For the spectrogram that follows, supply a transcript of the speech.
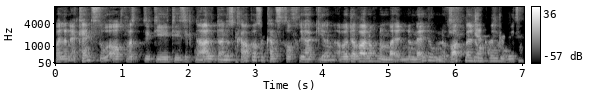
weil dann erkennst du auch, was die, die, die Signale deines Körpers und kannst darauf reagieren. Aber da war noch eine, eine Meldung, eine Wortmeldung ja. drin gewesen.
